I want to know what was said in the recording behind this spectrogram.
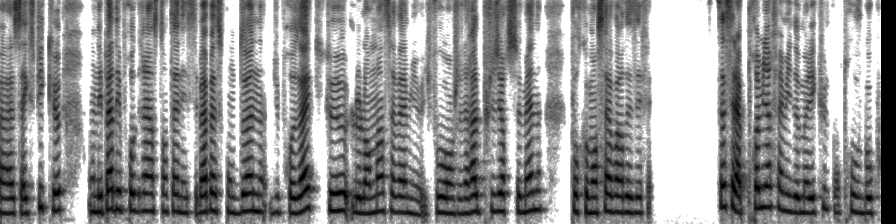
euh, ça explique que on n'est pas des progrès instantanés. C'est pas parce qu'on donne du Prozac que le lendemain ça va mieux. Il faut en général plusieurs semaines pour commencer à avoir des effets. Ça, c'est la première famille de molécules qu'on trouve beaucoup.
